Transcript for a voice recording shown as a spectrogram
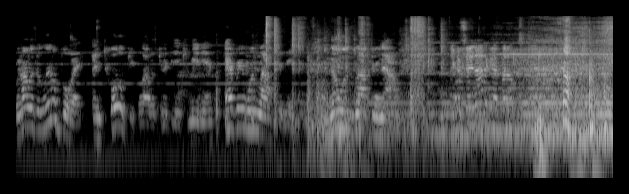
When I was a little boy and told people I was going to be a comedian, everyone laughed at me. No one's laughing now. You can say that again, pal.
